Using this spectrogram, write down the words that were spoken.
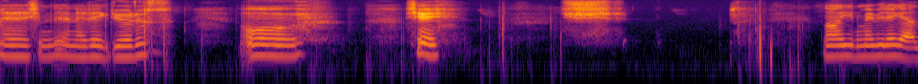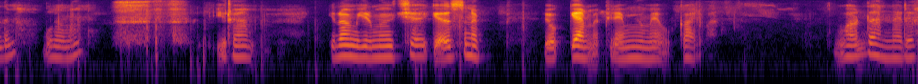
Ee, şimdi nereye gidiyoruz? O şey Şş. Daha 21'e geldim. Buranın. İrem İrem 23'e gelsene. Yok gelme premium ev galiba. Var da nere?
